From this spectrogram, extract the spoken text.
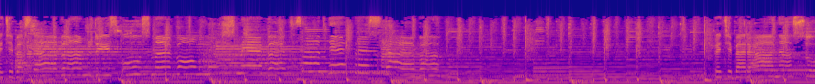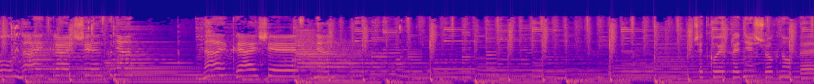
Pre teba vstávam vždy s úsmevom Pre teba rána sú najkrajšie z dňa, najkrajšie z dňa. Všetko je pre dnešok nové,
